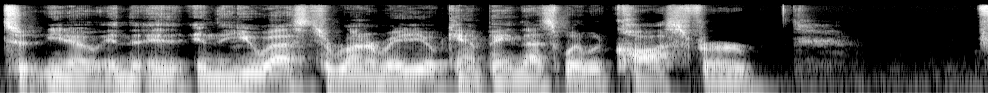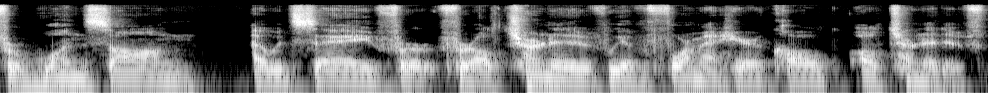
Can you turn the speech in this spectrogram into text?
to you know, in the in, in the U.S. to run a radio campaign, that's what it would cost for for one song. I would say for for alternative, we have a format here called alternative,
